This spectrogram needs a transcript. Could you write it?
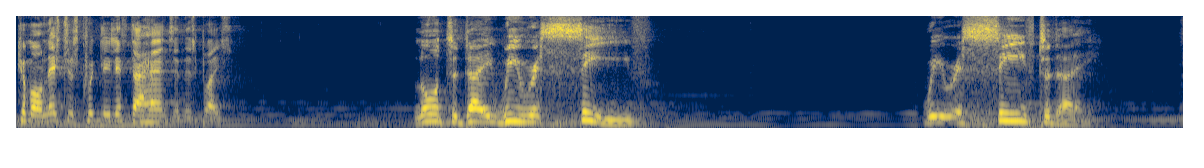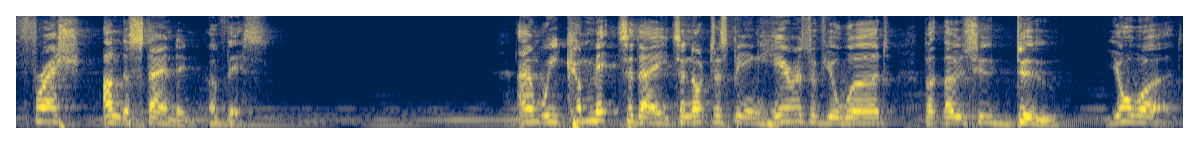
Come on, let's just quickly lift our hands in this place. Lord, today we receive, we receive today fresh understanding of this. And we commit today to not just being hearers of your word, but those who do your word.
